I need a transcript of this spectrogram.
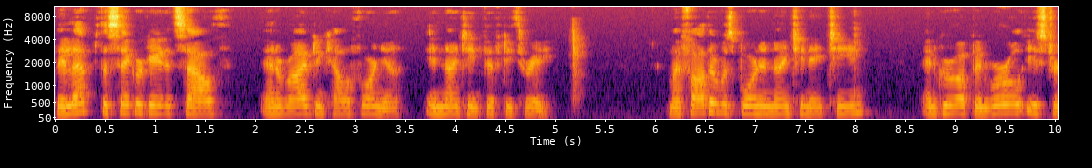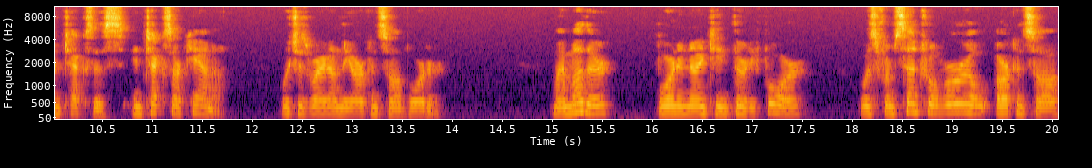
They left the segregated South and arrived in California in 1953. My father was born in 1918 and grew up in rural eastern Texas in Texarkana, which is right on the Arkansas border. My mother, born in 1934, was from central rural Arkansas,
